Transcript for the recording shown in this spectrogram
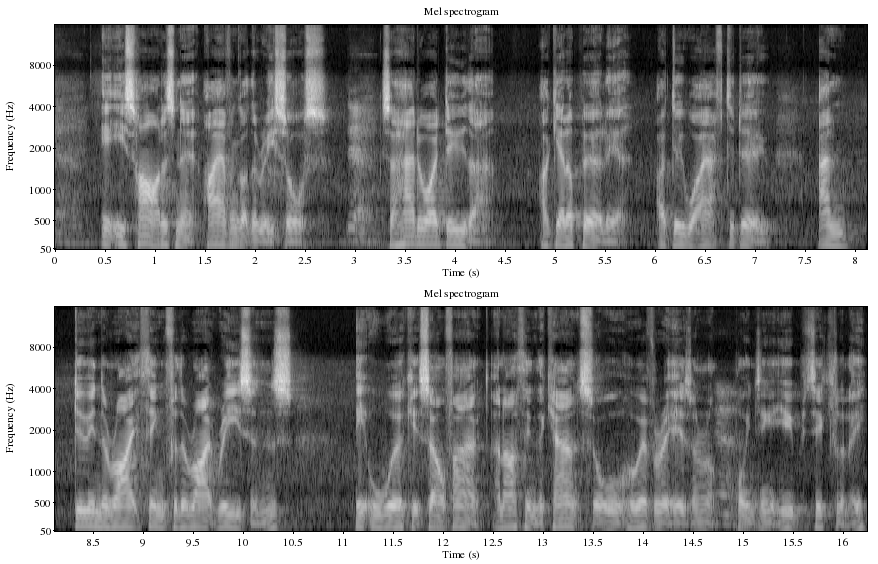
Yeah. It is hard, isn't it? I haven't got the resource. Yeah. So how do I do that? I get up earlier. I do what I have to do, and doing the right thing for the right reasons, it will work itself out. And I think the council, or whoever it is, I'm not yeah. pointing at you particularly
